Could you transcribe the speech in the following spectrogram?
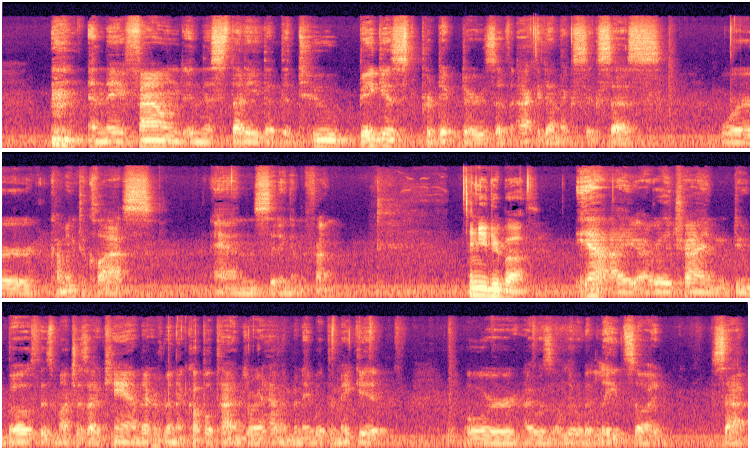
and they found in this study that the two biggest predictors of academic success were coming to class and sitting in the front. And you do both. Yeah, I, I really try and do both as much as I can. There have been a couple times where I haven't been able to make it, or I was a little bit late, so I sat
